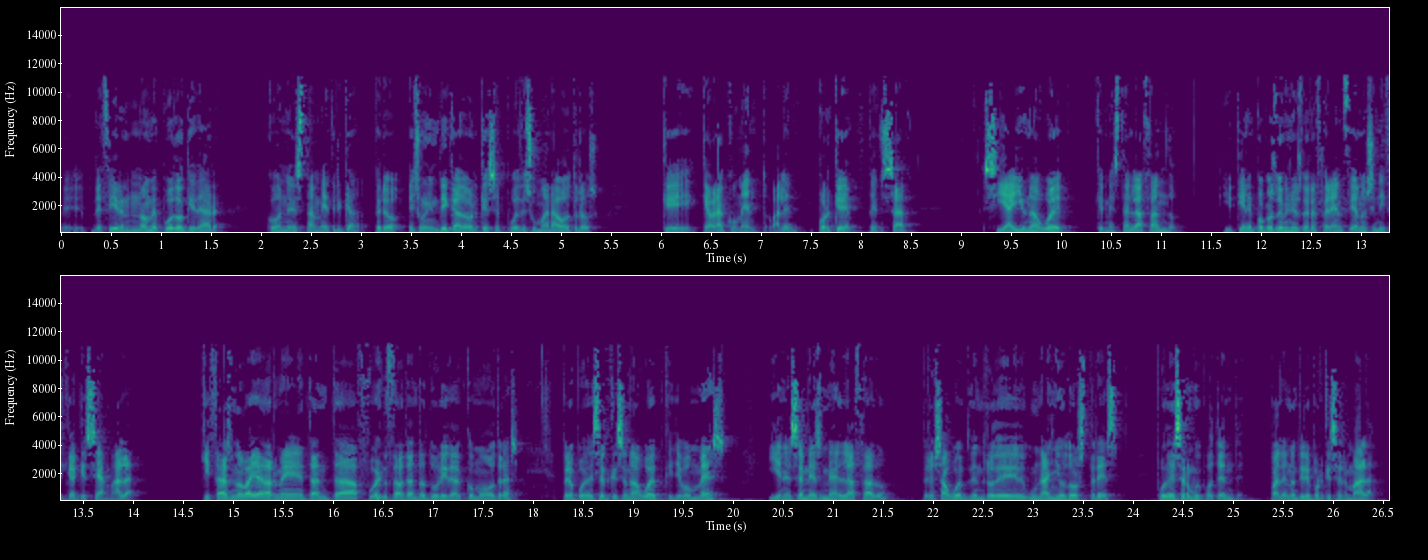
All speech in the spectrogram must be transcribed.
eh, decir, no me puedo quedar con esta métrica, pero es un indicador que se puede sumar a otros que, que ahora comento, ¿vale? Porque pensad, si hay una web que me está enlazando y tiene pocos dominios de referencia, no significa que sea mala. Quizás no vaya a darme tanta fuerza o tanta autoridad como otras, pero puede ser que sea una web que lleva un mes y en ese mes me ha enlazado, pero esa web dentro de un año, dos, tres, puede ser muy potente, ¿vale? No tiene por qué ser mala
